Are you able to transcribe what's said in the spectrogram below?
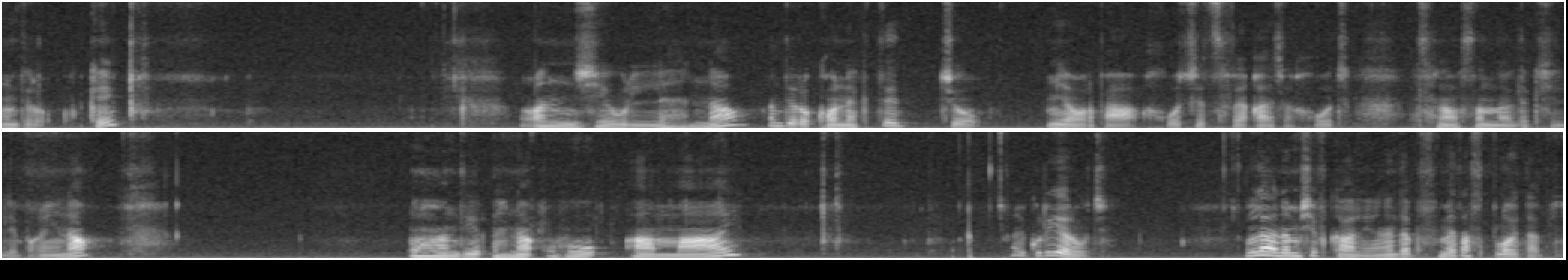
نديرو أوكي. غنجيو لهنا غنديرو كونيكتد تو مية وربعة خوت شي تصفيقات اخوت حيت حنا وصلنا لداكشي اللي بغينا. وغندير هنا هو اماي يقول لي روت لا أنا ماشي في كالي أنا دابا في ميتا سبلويتابل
